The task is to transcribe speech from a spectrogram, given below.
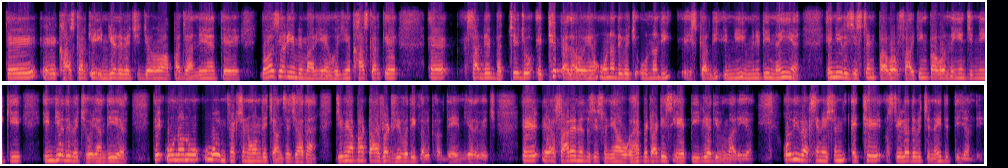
ਤੇ ਇਹ ਖਾਸ ਕਰਕੇ ਇੰਡੀਆ ਦੇ ਵਿੱਚ ਜਦੋਂ ਆਪਾਂ ਜਾਂਦੇ ਆ ਤੇ ਬਹੁਤ ਸਾਰੀਆਂ ਬਿਮਾਰੀਆਂ ਇਹੋ ਜੀਆਂ ਖਾਸ ਕਰਕੇ ਸਾਡੇ ਬੱਚੇ ਜੋ ਇੱਥੇ ਪੈਦਾ ਹੋਏ ਆ, ਉਹਨਾਂ ਦੇ ਵਿੱਚ ਉਹਨਾਂ ਦੀ ਇਸ ਕਰ ਦੀ ਇੰਨੀ ਇਮਿਊਨਿਟੀ ਨਹੀਂ ਹੈ, ਇੰਨੀ ਰੈਜ਼ਿਸਟੈਂਟ ਪਾਵਰ ਫਾਈਟਿੰਗ ਪਾਵਰ ਨਹੀਂ ਹੈ ਜਿੰਨੀ ਕਿ ਇੰਡੀਆ ਦੇ ਵਿੱਚ ਹੋ ਜਾਂਦੀ ਹੈ। ਤੇ ਉਹਨਾਂ ਨੂੰ ਉਹ ਇਨਫੈਕਸ਼ਨ ਹੋਣ ਦੇ ਚਾਂਸਸ ਜ਼ਿਆਦਾ ਹੈ। ਜਿਵੇਂ ਆਪਾਂ ਟਾਈਫਾਇਡ ਫੀਵਰ ਦੀ ਗੱਲ ਕਰਦੇ ਇੰਡੀਆ ਦੇ ਵਿੱਚ, ਇਹ ਸਾਰੇ ਨੇ ਤੁਸੀਂ ਸੁਣਿਆ ਹੋਗਾ ਹੈਪੇਟਾਈਟਿਸ ਏ ਪੀਲੀਆ ਦੀ ਬਿਮਾਰੀ ਆ। ਉਹਦੀ ਵੈਕਸੀਨੇਸ਼ਨ ਇੱਥੇ ਆਸਟ੍ਰੇਲੀਆ ਦੇ ਵਿੱਚ ਨਹੀਂ ਦਿੱਤੀ ਜਾਂਦੀ।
